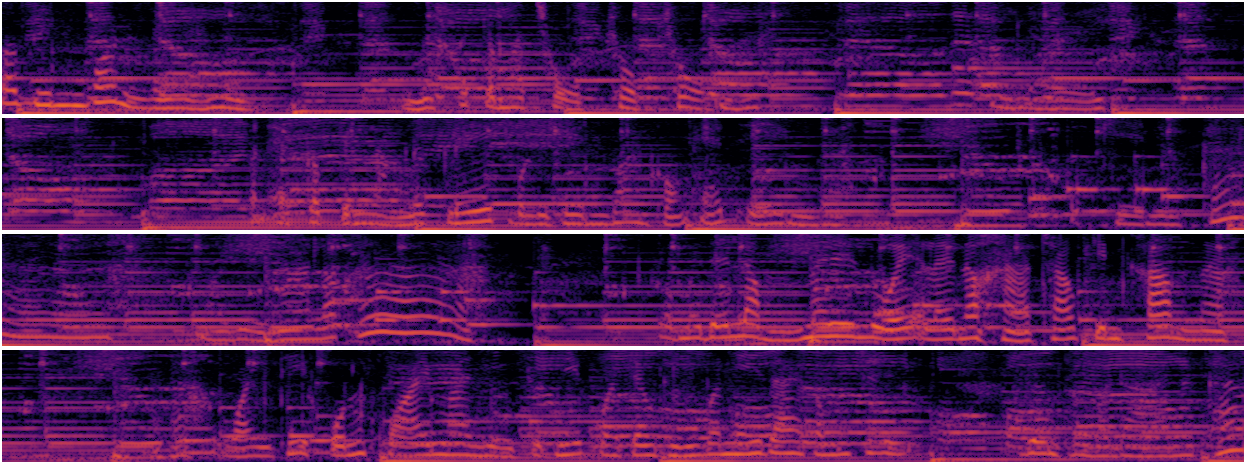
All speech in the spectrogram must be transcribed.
ก็บินว่อนไปนะนี่เห็นไหมันเขาจะมาโฉบโฉบโฉบนะ มันแอดก็เป็นหลังเล็กๆ บริเวณบ้านของแอดเองนะโอเคนะคะมาอยู่นานแล้วค่ะ ก็ไม่ได้ล่ำไม่ได้รวยอะไรเนาะหาเช้ากินข้ามนะนะคะวัยที่ขนควายมาอยู่จุดนี้กว่าจะถึงวันนี้ได้ก็ไม่ใช่เรื่องธรรมดานะคะ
